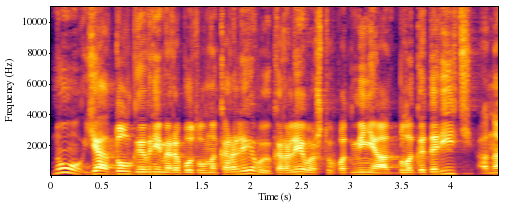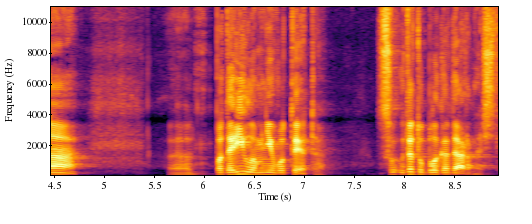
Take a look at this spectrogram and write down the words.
ну, я долгое время работал на королеву, и королева, чтобы под меня отблагодарить, она э, подарила мне вот это, вот эту благодарность.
